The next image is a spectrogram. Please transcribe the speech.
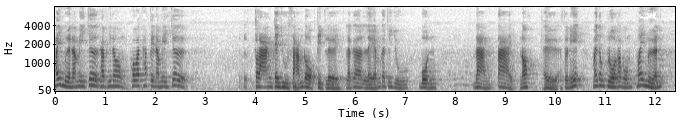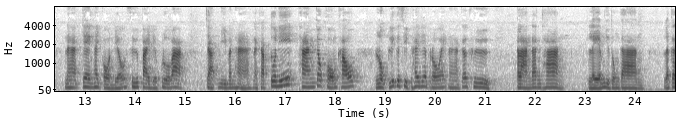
ไม่เหมือนอเมเจอร์ครับพี่น้อง เพราะว่าถ้าเป็นอเมเจอร์กลางจะอยู่ 3 ดอกติดเลย แล้วก็แหลมก็จะอยู่บน ด้านใต้เนาะเออตัวนี้ไม่ต้องกลัวครับผมไม่เหมือนนะฮะแจ้งให้ก่อนเดี๋ยวซื้อไปเดี๋ยวกลัวว่าจะมีปัญหานะครับ ตัวนี้ทางเจ้าของเขาหลบลิขสิทธิ์ให้เรียบร้อยนะฮะก็คือกลางด้านข้าง แหลมอยู่ตรงกลาง แล้วก็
